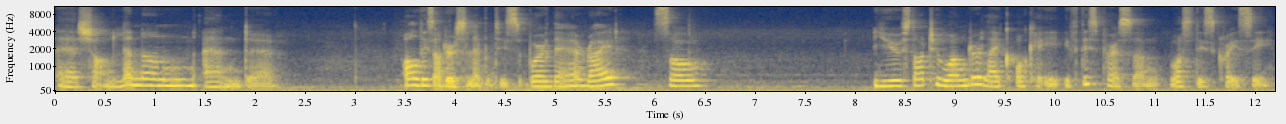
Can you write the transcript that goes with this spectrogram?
uh, Sean Lennon and uh, all these other celebrities were there, right? So you start to wonder, like, okay, if this person was this crazy,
